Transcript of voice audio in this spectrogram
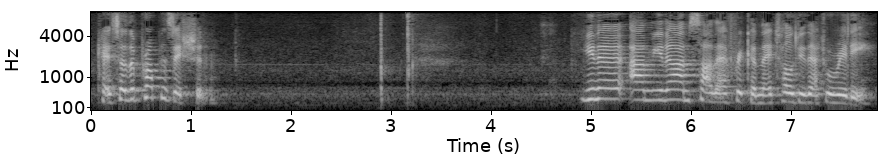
Okay, so the proposition. You know, um, you know, I'm South African. They told you that already.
